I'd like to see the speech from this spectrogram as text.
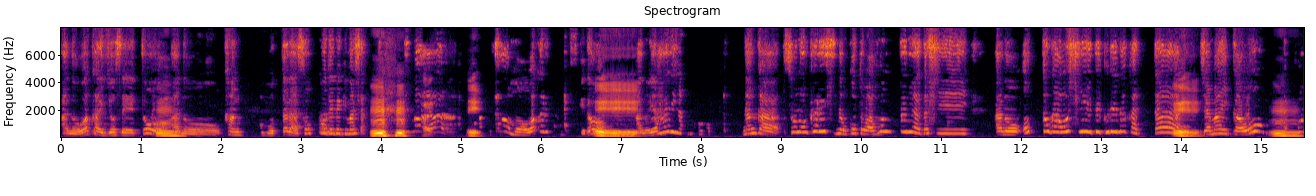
あの、若い女性と、うんあの、関係を持ったら速攻でできました。うん。はい。でまあ、ええ今はもう別れたんですけど、ええええあの、やはり、なんか、その彼氏のことは本当に私、あの、夫が教えてくれなかった、ええジャマイカを、うん本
